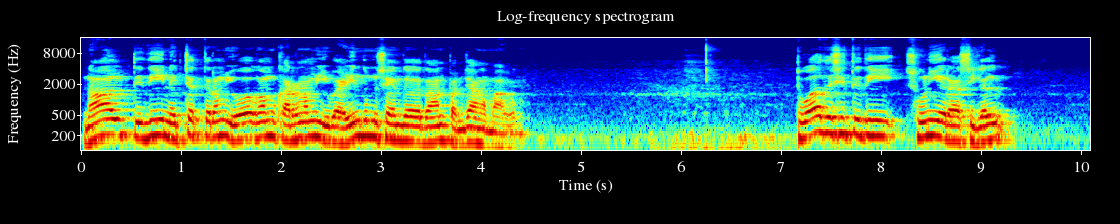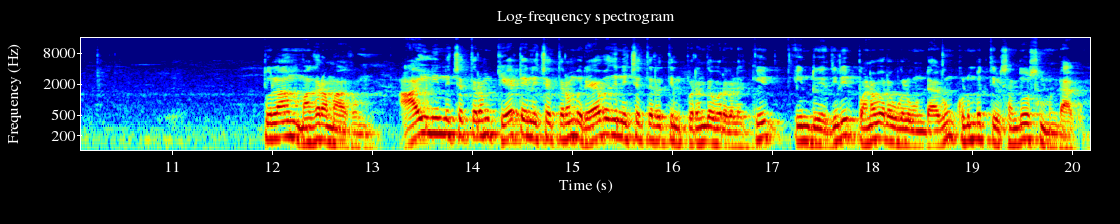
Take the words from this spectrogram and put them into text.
நாள் திதி நட்சத்திரம் யோகம் கரணம் இவை ஐந்தும் சேர்ந்ததுதான் பஞ்சாங்கமாகும். துவாதசி திதி சூனிய ராசிகள் துலாம் மகரமாகும். ஆயிலி நட்சத்திரம் கேட்டை நட்சத்திரம் ரேவதி நட்சத்திரத்தில் பிறந்தவர்களுக்கு இன்று திடீர் பணவரவுகள் உண்டாகும் குடும்பத்தில் சந்தோஷம் உண்டாகும்.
